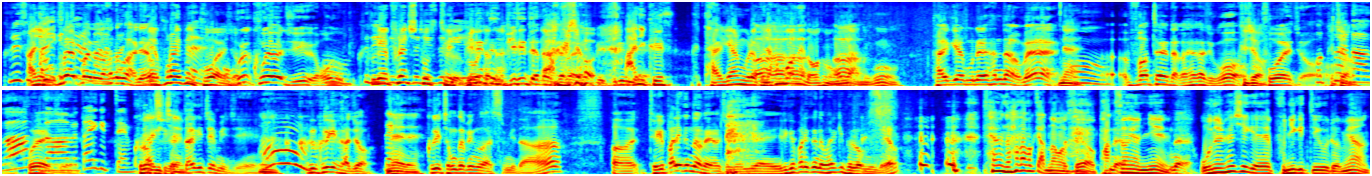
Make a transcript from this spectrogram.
그래서 아니, 딸기잼 후라이팬에서 발라 하는 거 아니에요? 네, 후라이팬 네. 어, 구워야죠. 그래, 구워야지. 어우, 그게 프렌치 토스트. 비린내다. 아, 그죠? 아니 그, 그 달걀물에 그냥 아, 한 번에 넣어서 먹는 게 아. 아니고 달걀물에 한 다음에 네. 어. 어, 버터에다가 해가지고 그죠. 구워야죠. 버터에다가 구워야지. 그다음에 딸기잼. 그렇지. 딸기잼. 딸기잼이지. 그, 그렇게 가죠. 네. 네. 그게 정답인 것 같습니다. 어, 되게 빨리 끝나네요, 지금. 예, 이렇게 빨리 끝나면 할 게 별로 없는데요. 사연도 하나밖에 안 남았어요. 박성현님 네. 오늘 회식에 분위기 띄우려면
